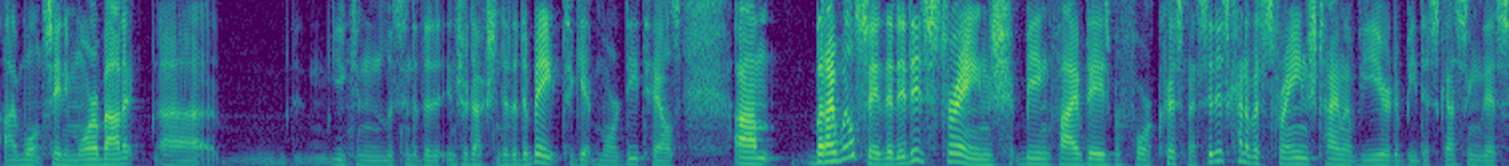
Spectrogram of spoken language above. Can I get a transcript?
I won't say any more about it. Uh, you can listen to the introduction to the debate to get more details. Um, but I will say that it is strange being five days before Christmas. It is kind of a strange time of year to be discussing this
